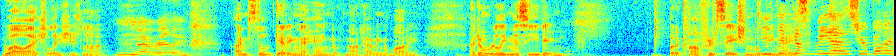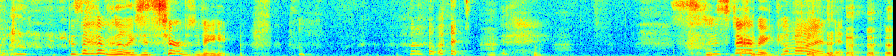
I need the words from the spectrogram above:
Well, actually, she's not. Not really. I'm still getting the hang of not having a body. I don't really miss eating. But a conversation would Do you be think nice. of me as your body? Because that really disturbs me. what? It's disturbing. Come on.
